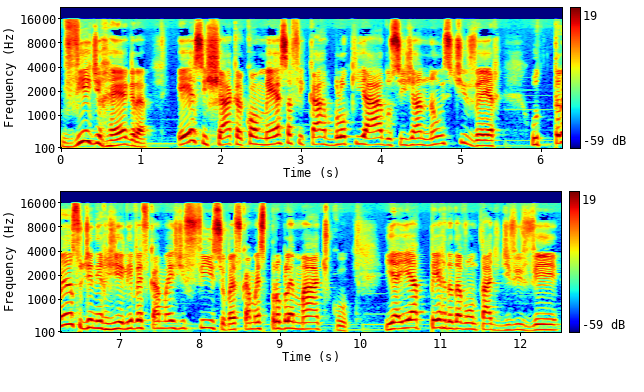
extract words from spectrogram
via de regra, esse chakra começa a ficar bloqueado se já não estiver. O trânsito de energia ali vai ficar mais difícil, vai ficar mais problemático. E aí a perda da vontade de viver,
